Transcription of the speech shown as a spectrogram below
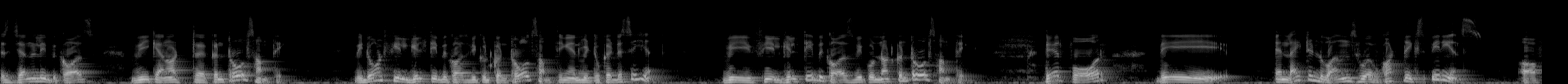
is generally because we cannot uh, control something. We don't feel guilty because we could control something and we took a decision. We feel guilty because we could not control something. Therefore, the enlightened ones who have got the experience of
